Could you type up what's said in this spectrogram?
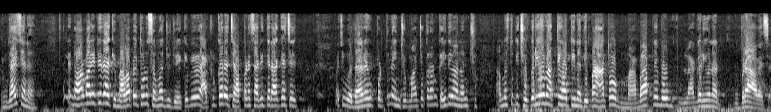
સમજાય છે ને? એટલે નોર્માલિટી રાખી. મા બાપે થોડું સમજવું જોઈએ કે ભાઈ આટલું કરે છે, આપણને સારી રીતે રાખે છે. પછી વધારે પડતું નહીં છો મા છોકરાને કહી દેવાનું આમ વસ્તુ કે છોકરીઓ માગતી હોતી નથી, પણ આ તો મા બાપને બહુ લાગણીઓના ઉભરા આવે છે.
